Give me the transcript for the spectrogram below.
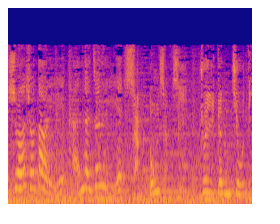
说说道理，谈谈真理，想东想西，追根究底。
